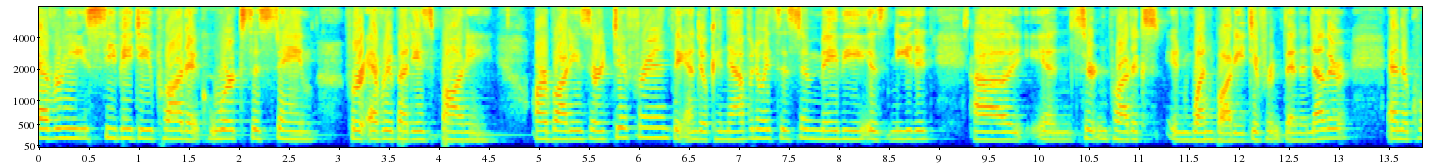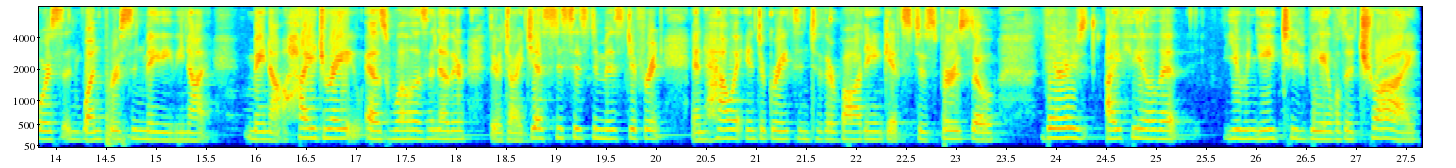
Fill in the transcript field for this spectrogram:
every CBD product works the same for everybody's body. Our bodies are different. The endocannabinoid system maybe is needed uh, in certain products in one body different than another. And of course, in one person maybe not may not hydrate as well as another. Their digestive system is different, and how it integrates into their body and gets dispersed. So, there's I feel that you need to be able to try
